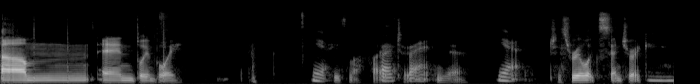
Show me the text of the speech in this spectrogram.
Um, and Bloom Boy, Yeah. he's my favourite too. great. Yeah, Yeah. just real eccentric. Yeah.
